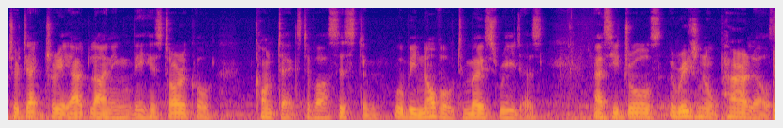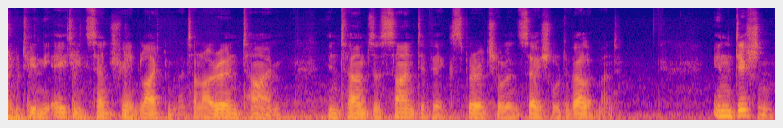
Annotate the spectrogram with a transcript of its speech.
trajectory outlining the historical context of our system will be novel to most readers as he draws original parallels between the 18th century Enlightenment and our own time in terms of scientific, spiritual, and social development. In addition,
